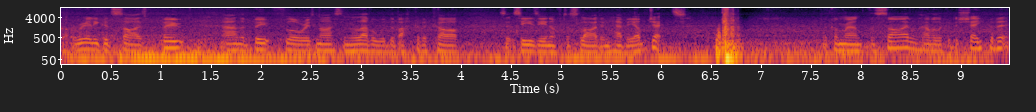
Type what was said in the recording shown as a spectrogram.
Got a really good sized boot, and the boot floor is nice and level with the back of the car, so it's easy enough to slide in heavy objects. If I come around to the side, we'll have a look at the shape of it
